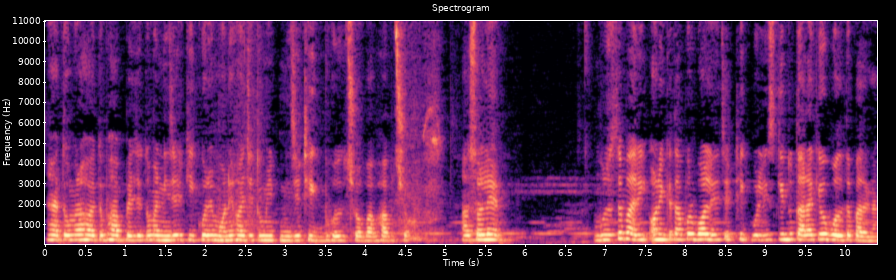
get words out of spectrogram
হ্যাঁ তোমরা হয়তো ভাববে যে তোমার নিজের কি করে মনে হয় যে তুমি নিজে ঠিক বলছো বা ভাবছ। আসলে বুঝতে পারি, অনেকে তারপর বলে যে ঠিক বলিস, কিন্তু তারা কেউ বলতে পারে না।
